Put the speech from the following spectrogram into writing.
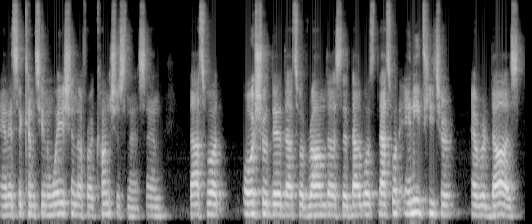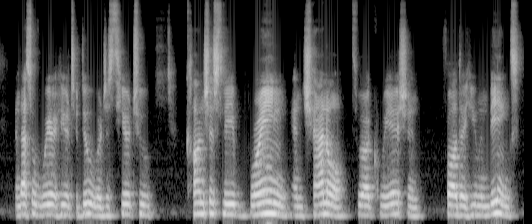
And it's a continuation of our consciousness. And that's what Osho did. That's what Ram Dass. did. That was that's what any teacher ever does. And that's what we're here to do. We're just here to consciously bring and channel through our creation for other human beings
